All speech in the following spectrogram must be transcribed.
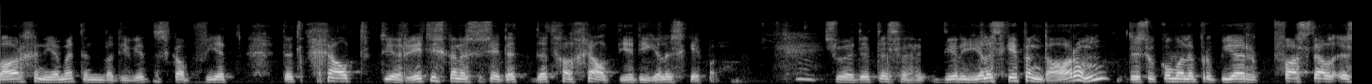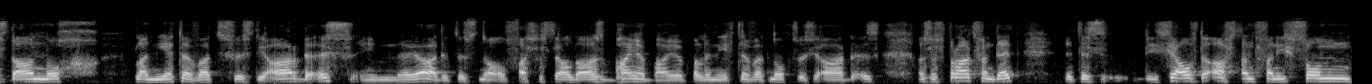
waargeneem het en wat die wetenskap weet, dit geld teoreties kan ons sê dit dit gaan geld deur die hele skepping. So dit is deur die hele skepping daarom, dis hoekom hulle probeer vasstel is daar nog planete wat soos die aarde is en nou ja, dit is nou al vasgestel daar's baie baie planete wat nog soos die aarde is. As ons praat van dit, dit is dieselfde afstand van die son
